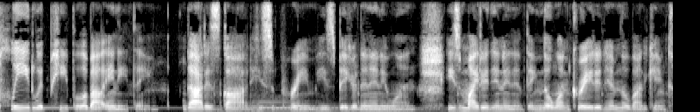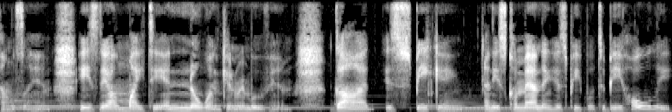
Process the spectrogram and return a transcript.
plead with people about anything. God is God. He's supreme. He's bigger than anyone. He's mightier than anything. No one created him. Nobody can counsel him. He's the Almighty, and no one can remove him. God is speaking, and He's commanding His people to be holy.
